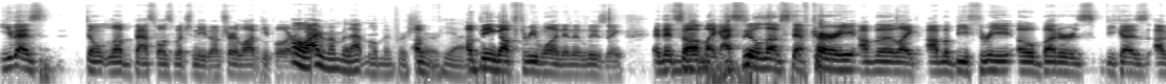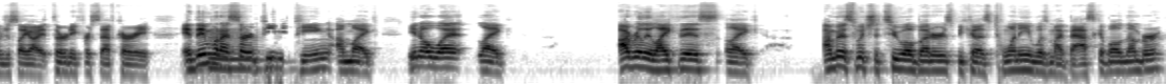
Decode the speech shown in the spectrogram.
you guys don't love basketball as much as me, but I'm sure a lot of people are. Oh, I remember that moment for sure. yeah. Of being up three one and then losing, and then so I'm like, I mm. still love Steph Curry. I'm a like I'm a be three oh butters because I'm just like, all right, 30 for Steph Curry. And then when I started mm. PvPing, I'm like, you know what, like I really like this. Like, I'm gonna switch to 2-0 butters because 20 was my basketball number.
